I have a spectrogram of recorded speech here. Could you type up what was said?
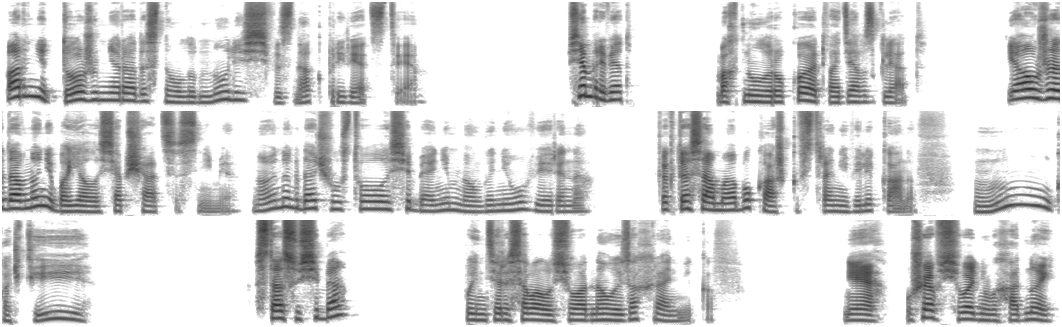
Парни тоже мне радостно улыбнулись в знак приветствия. «Всем привет!» — махнула рукой, отводя взгляд. Я уже давно не боялась общаться с ними, но иногда чувствовала себя немного неуверенно. Как та самая букашка в стране великанов. Ммм, качки. Стас у себя? Поинтересовалась у одного из охранников. Не, у шефа сегодня выходной.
